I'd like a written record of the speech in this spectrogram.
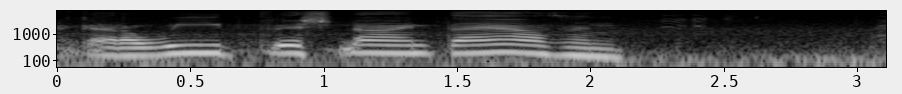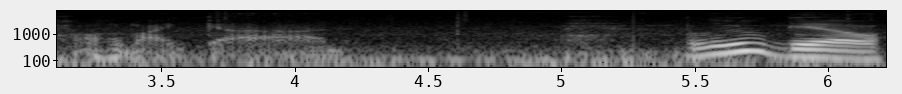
I got a Weed Fish 9000. Oh my God. Bluegill.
